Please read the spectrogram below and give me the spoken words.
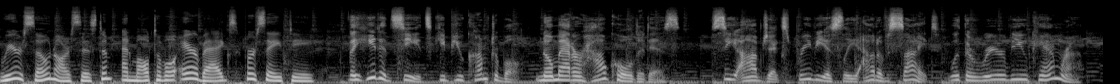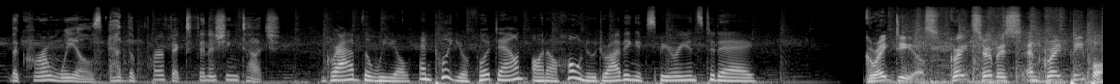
rear sonar system, and multiple airbags for safety. The heated seats keep you comfortable no matter how cold it is. See objects previously out of sight with a rear view camera. The chrome wheels add the perfect finishing touch. Grab the wheel and put your foot down on a whole new driving experience today. Great deals, great service, and great people.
